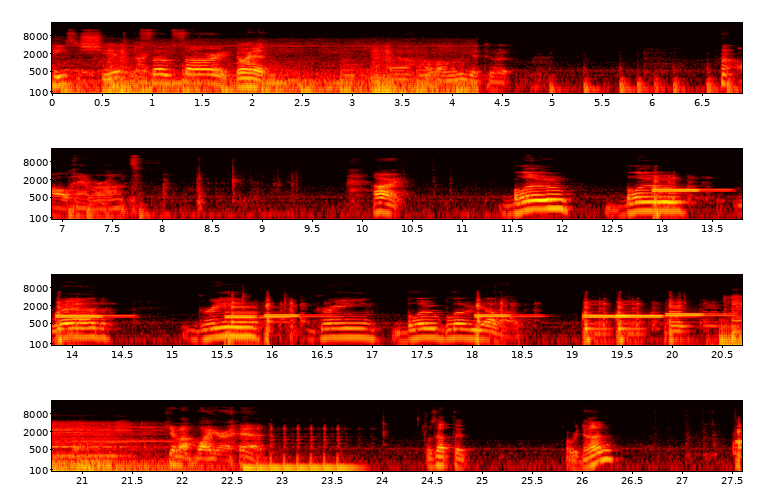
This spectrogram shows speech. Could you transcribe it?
piece of shit. Right, So sorry. Go ahead. Uh, hold on, let me get to it. All hammer-ons. All right. Blue, blue, red, green, green, blue, blue, yellow. Give up while you're ahead. Was that the. Are we done? I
